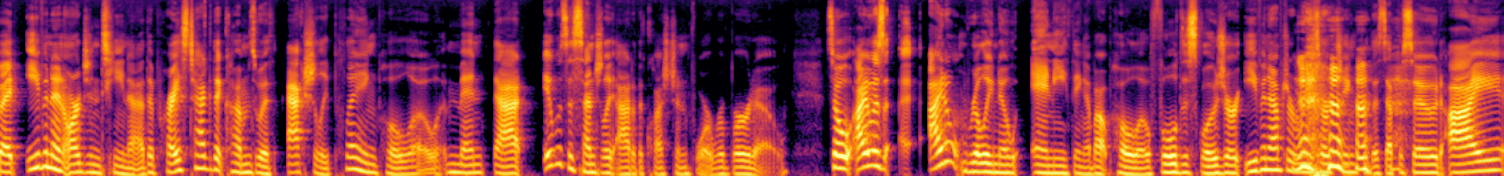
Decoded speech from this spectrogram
But even in Argentina, the price tag that comes with actually playing polo meant that it was essentially out of the question for Roberto. So I was, I don't really know anything about polo, full disclosure. Even after researching for this episode, I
